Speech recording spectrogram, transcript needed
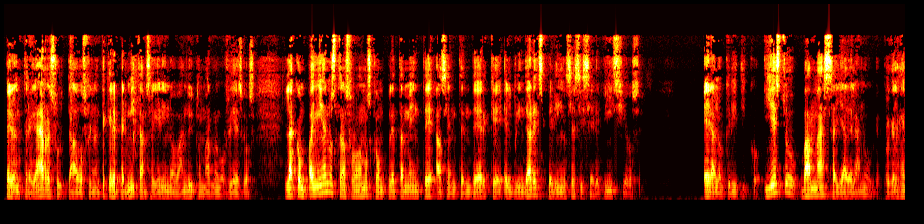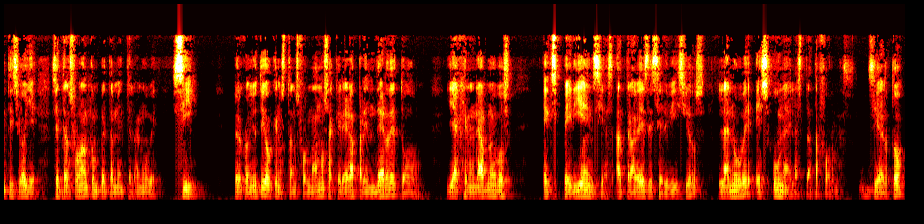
pero entregar resultados finalmente que le permitan seguir innovando y tomar nuevos riesgos. La compañía nos transformamos completamente hacia entender que el brindar experiencias y servicios era lo crítico. Y esto va más allá de la nube, porque la gente dice, oye, se transformaron completamente la nube. Sí, pero cuando yo digo que nos transformamos a querer aprender de todo y a generar nuevos experiencias a través de servicios, la nube es una de las plataformas, ¿cierto?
